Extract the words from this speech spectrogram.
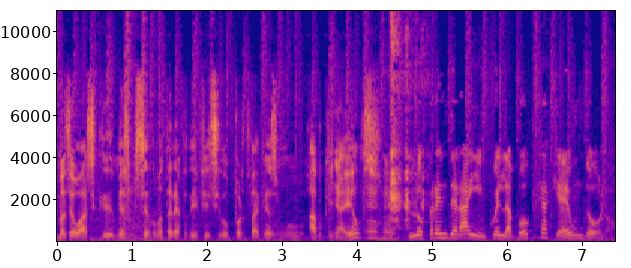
Mas eu acho que, mesmo sendo uma tarefa difícil, o Porto vai mesmo à boquinha a eles. Lo prenderai in quella bocca che è un dono.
